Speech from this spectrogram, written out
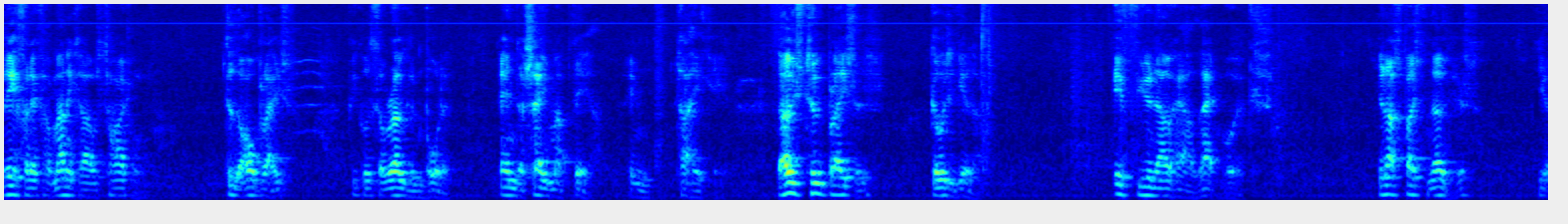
Refa Refa Manukau's title to the whole place because the Rogan bought it. And the same up there in Taheke. Those two places go together. If you know how that works. You're not supposed to know this. you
